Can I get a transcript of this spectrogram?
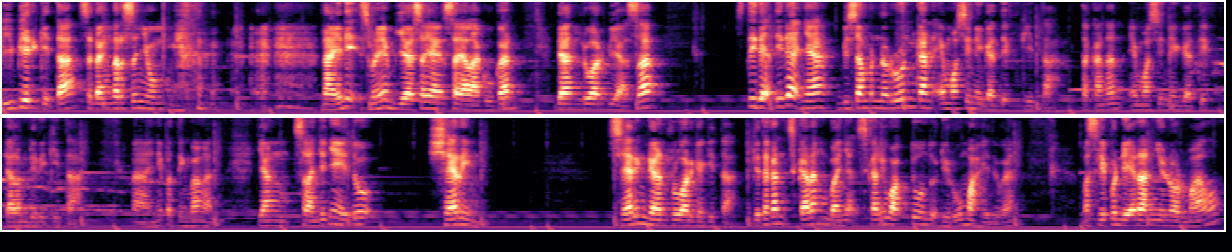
bibir kita sedang tersenyum nah ini sebenarnya biasa yang saya lakukan dan luar biasa setidak-tidaknya bisa menurunkan emosi negatif kita tekanan emosi negatif dalam diri kita Nah, ini penting banget. Yang selanjutnya itu sharing. Sharing dengan keluarga kita. Kita kan sekarang banyak sekali waktu untuk di rumah itu kan. Meskipun di era new normal,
